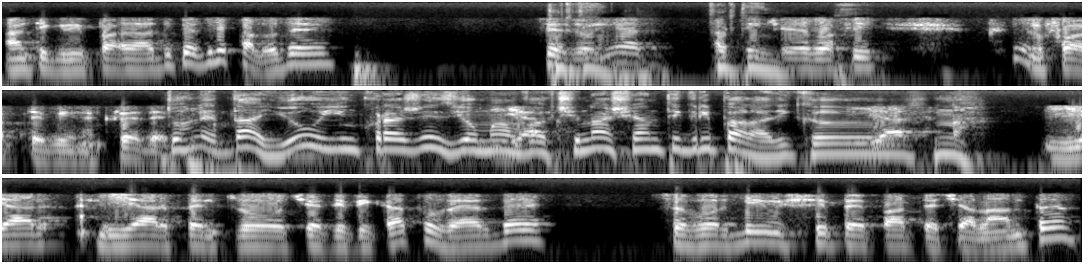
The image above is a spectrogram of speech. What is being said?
antigripa, adică gripalul de sezonier, Foarte atunci va fi foarte bine, credeți. Doamne, da, eu îi încurajez, eu m-am Iar- vaccinat și antigripal, adică, Iar- na. Iar, iar pentru certificatul verde, să vorbim și pe partea cealaltă, Da.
